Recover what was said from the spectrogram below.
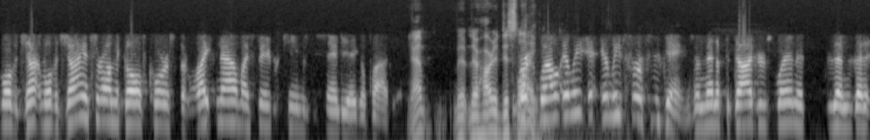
well the Gi- well the Giants are on the golf course, but right now my favorite team is the San Diego Padres. yeah, they're hard to dislike. well, at least at least for a few games, and then if the Dodgers win, it then then it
